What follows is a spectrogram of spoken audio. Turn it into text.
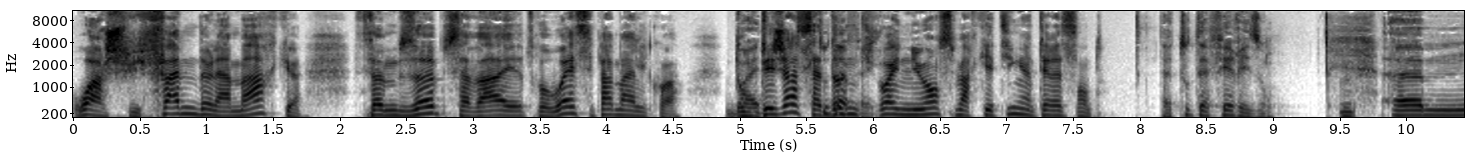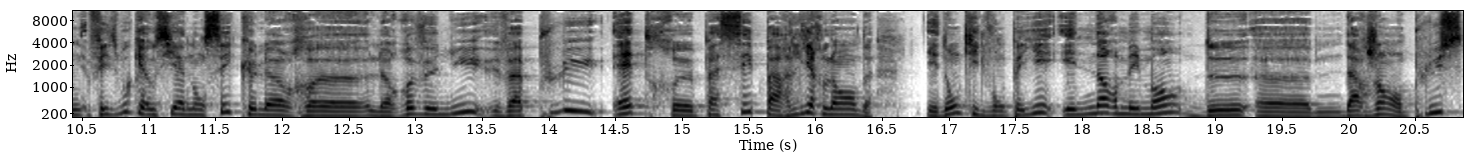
waouh, je suis fan de la marque. Thumbs up, ça va être, ouais, c'est pas mal, quoi. Donc Ouais, déjà, ça donne, tu vois, une nuance marketing intéressante. T'as tout à fait raison. Mm. Euh, Facebook a aussi annoncé que leur euh, leur revenu va plus être passé par l'Irlande et donc ils vont payer énormément de euh, d'argent en plus.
